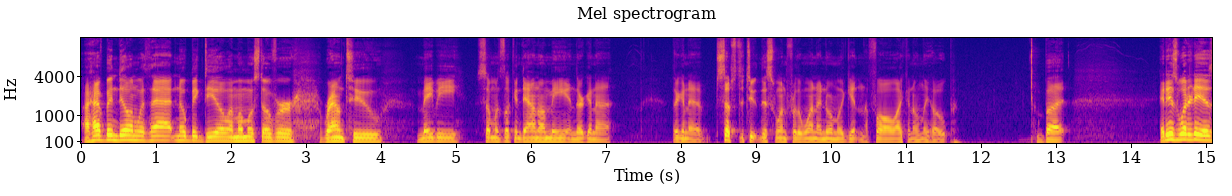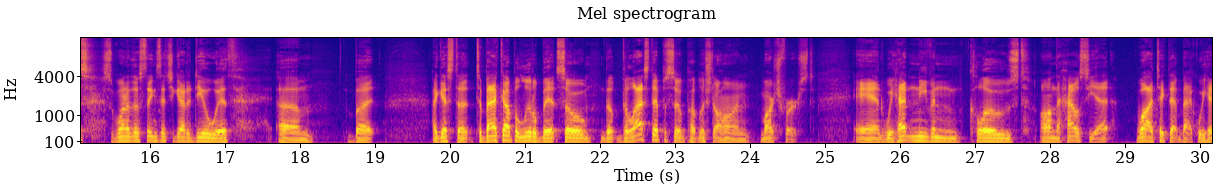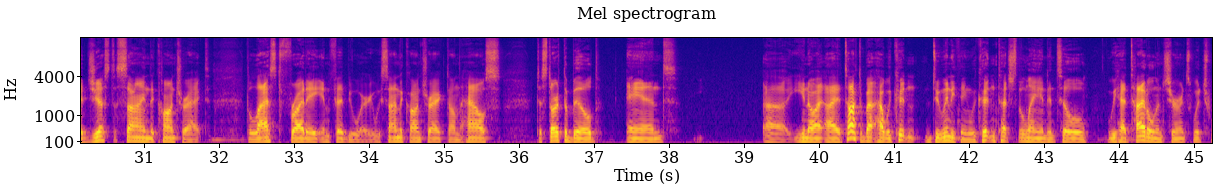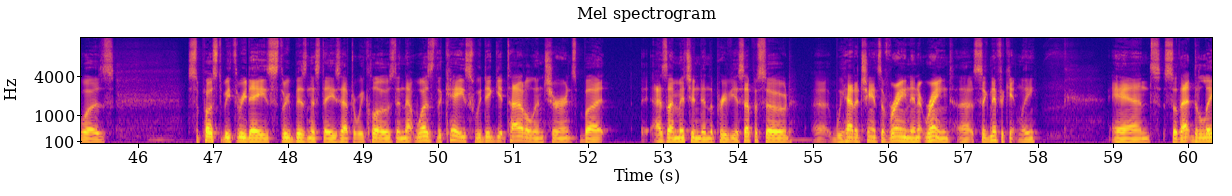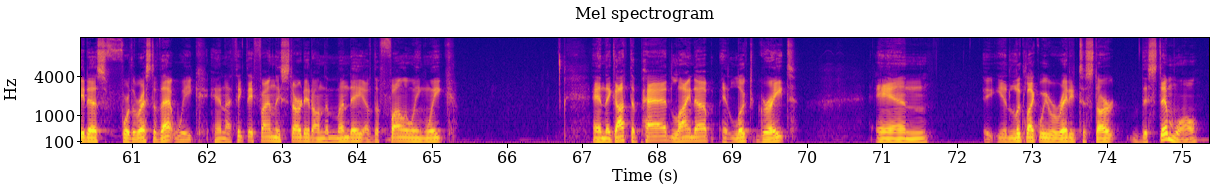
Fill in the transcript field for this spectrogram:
i have been dealing with that. No big deal. I'm almost over round two. Maybe someone's looking down on me and they're gonna they're to substitute this one for the one I normally get in the fall. I can only hope. But it is what it is. It's one of those things that you got to deal with. Um, but I guess to, to back up a little bit, so the, the last episode published on March 1st, and we hadn't even closed on the house yet. Well, I take that back. We had just signed the contract the last Friday in February. We signed the contract on the house to start the build and uh, you know, I, I, talked about how we couldn't do anything. We couldn't touch the land until we had title insurance, which was supposed to be three days, three business days after we closed, and that was the case. We did get title insurance, but as I mentioned in the previous episode, uh, we had a chance of rain, and it rained uh, significantly. And so that delayed us for the rest of that week. And I think they finally started on the Monday of the following week and they got the pad lined up. It looked great, and it looked like we were ready to start the stem wall.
